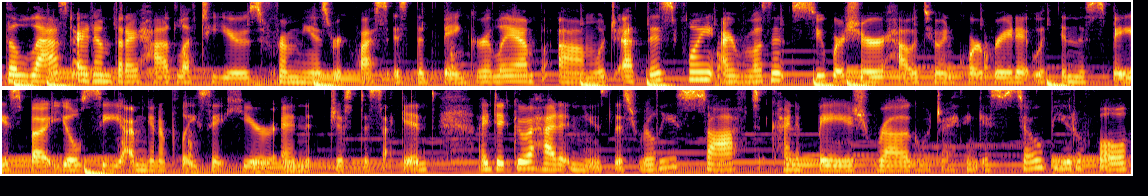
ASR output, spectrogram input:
The last item that I had left to use from Mia's request is the banker lamp, um, which at this point I wasn't super sure how to incorporate it within the space, but you'll see I'm going to place it here in just a second. I did go ahead and use this really soft kind of beige rug, which I think is so beautiful,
